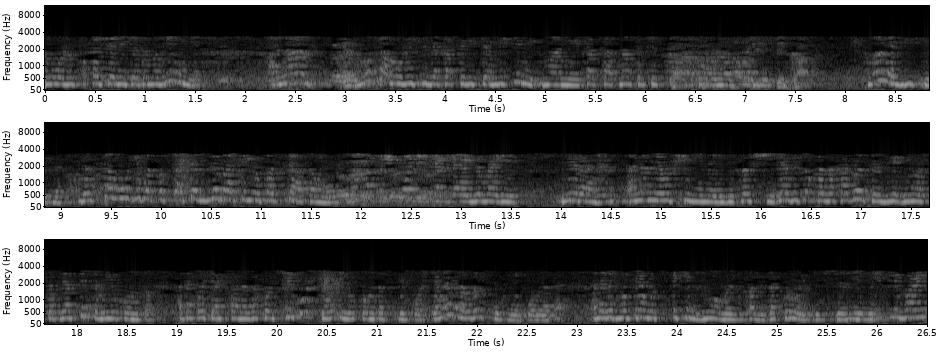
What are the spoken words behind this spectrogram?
но уже покачались этому времени, она, э, ну, стала уже себя как-то вести обращение к маме, как-то от нас сторону Как стала отходить. Как? Маме объяснительно. Да к тому же выпускать, обзывать ее. Мама приходит, когда и говорит, Вера, она меня вообще ненавидит, вообще. Я говорит, только захожу, если дверь немножко приоткрыта в ее комнату. А такой сейчас, когда она заходит в прихожку, вот ее комната в прихожке. Она уже в кухне комната. Она говорит, вы прям вот с таким злом как закроете все. Если бы они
